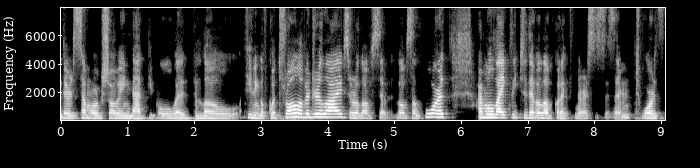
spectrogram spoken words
there's some work showing that people with low feeling of control over their lives or low, low self worth are more likely to develop collective narcissism towards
